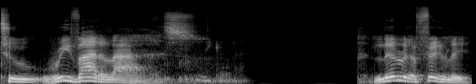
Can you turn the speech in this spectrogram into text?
to revitalize. Literally or figuratively,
